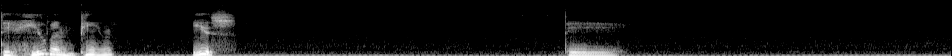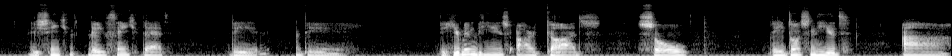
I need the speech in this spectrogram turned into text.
the human being is the they think they think that the the the human beings are gods so they don't need a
